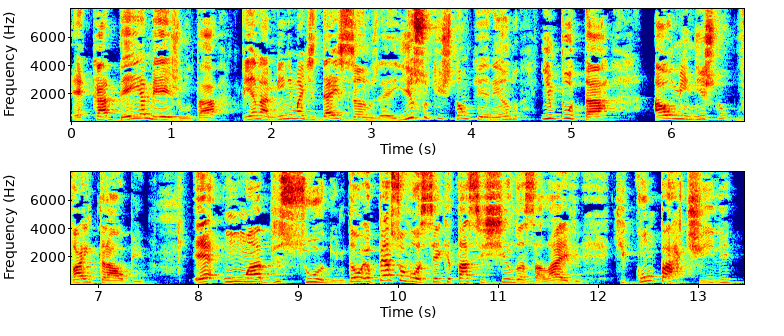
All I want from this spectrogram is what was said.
É cadeia mesmo, tá? Pena mínima de 10 anos. É isso que estão querendo imputar ao ministro Weintraub. É um absurdo. Então eu peço a você que está assistindo essa live que compartilhe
